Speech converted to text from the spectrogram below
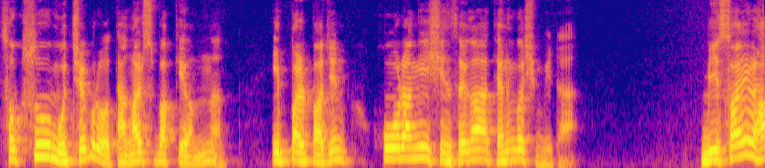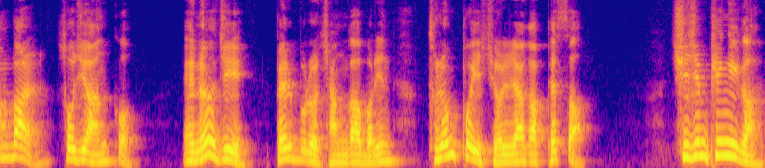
속수무책으로 당할 수밖에 없는 이빨 빠진 호랑이 신세가 되는 것입니다. 미사일 한 발 쏘지 않고 에너지 밸브로 잠가버린 트럼프의 전략 앞에서 시진핑이가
